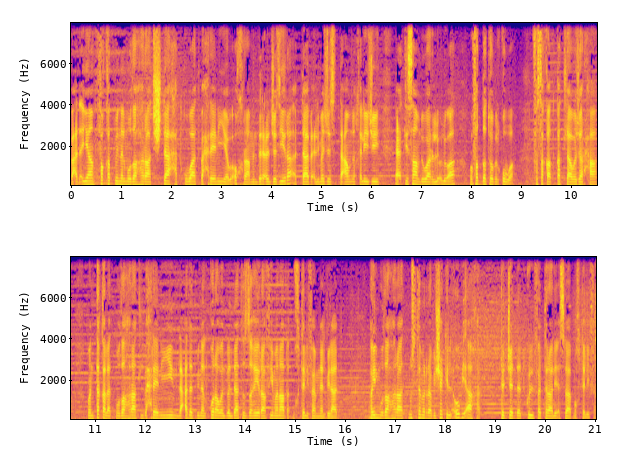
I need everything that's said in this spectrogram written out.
بعد أيام فقط من المظاهرات اجتاحت قوات بحرينية وأخرى من درع الجزيرة التابع لمجلس التعاون الخليجي اعتصام دوار اللؤلؤة وفضته بالقوة. فسقط قتلى وجرحى وانتقلت مظاهرات البحرينيين لعدد من القرى والبلدات الصغيرة في مناطق مختلفة من البلاد. وهي المظاهرات مستمرة بشكل أو بآخر تتجدد كل فترة لأسباب مختلفة.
